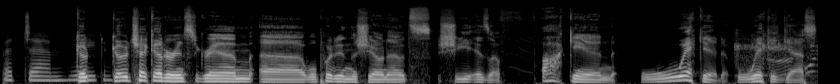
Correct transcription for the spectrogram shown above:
But um, yeah, go you can. go check out her Instagram. Uh, we'll put it in the show notes. She is a fucking wicked, wicked guest.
